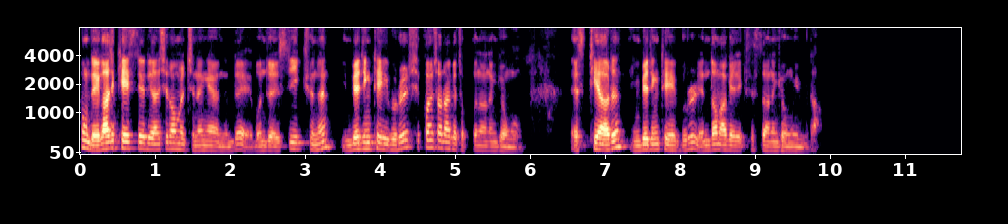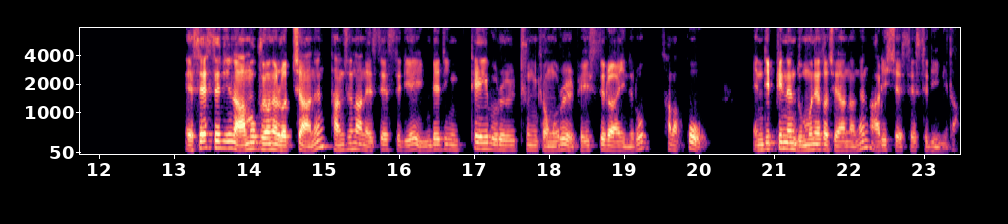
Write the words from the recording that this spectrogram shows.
총 4가지 케이스에 대한 실험을 진행하였는데 먼저 SEQ는 임베딩 테이블을 시퀀셜하게 접근하는 경우 STR은 임베딩 테이블을 랜덤하게 액세스하는 경우입니다. SSD는 아무 구현을 넣지 않은 단순한 SSD에 임베딩 테이블을 둔 경우를 베이스 라인으로 삼았고 NDP는 논문에서 제안하는 REC SSD입니다.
